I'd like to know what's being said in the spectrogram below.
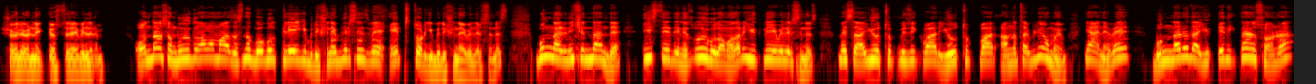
Şöyle örnek gösterebilirim. Ondan sonra bu uygulama mağazasında Google Play gibi düşünebilirsiniz ve App Store gibi düşünebilirsiniz. Bunların içinden de istediğiniz uygulamaları yükleyebilirsiniz. Mesela YouTube müzik var, YouTube var anlatabiliyor muyum? Yani ve bunları da yükledikten sonra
